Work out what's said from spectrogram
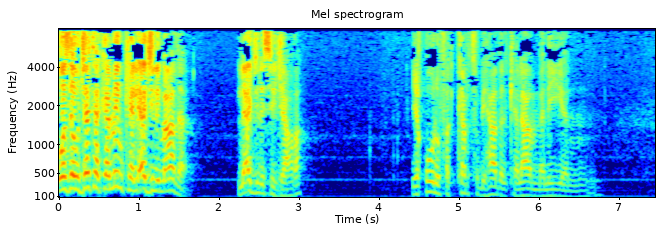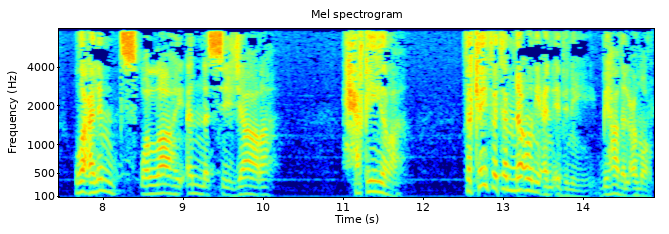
وزوجتك منك لأجل ماذا؟ لأجل سجارة يقول فكرت بهذا الكلام مليا. وعلمت والله أن السجارة حقيرة. فكيف تمنعني عن ابني بهذا العمر؟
